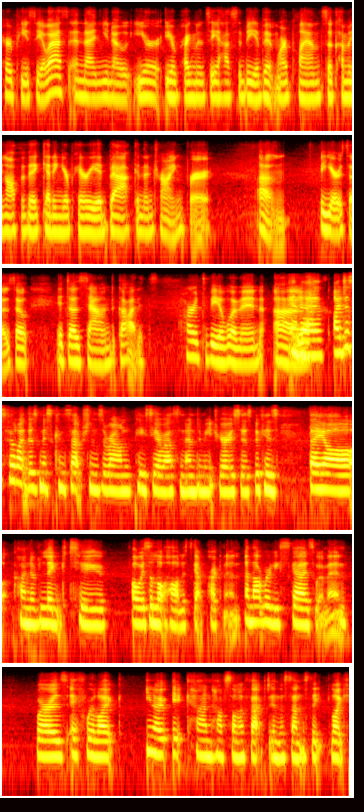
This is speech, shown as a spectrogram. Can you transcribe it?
her PCOS, and then you know your your pregnancy has to be a bit more planned. So coming off of it, getting your period back, and then trying for um, a year or so. So it does sound God, it's hard to be a woman. Um, it is. I just feel like there's misconceptions around PCOS and endometriosis because they are kind of linked to oh, it's a lot harder to get pregnant. And that really scares women. Whereas if we're like, you know, it can have some effect in the sense that, like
